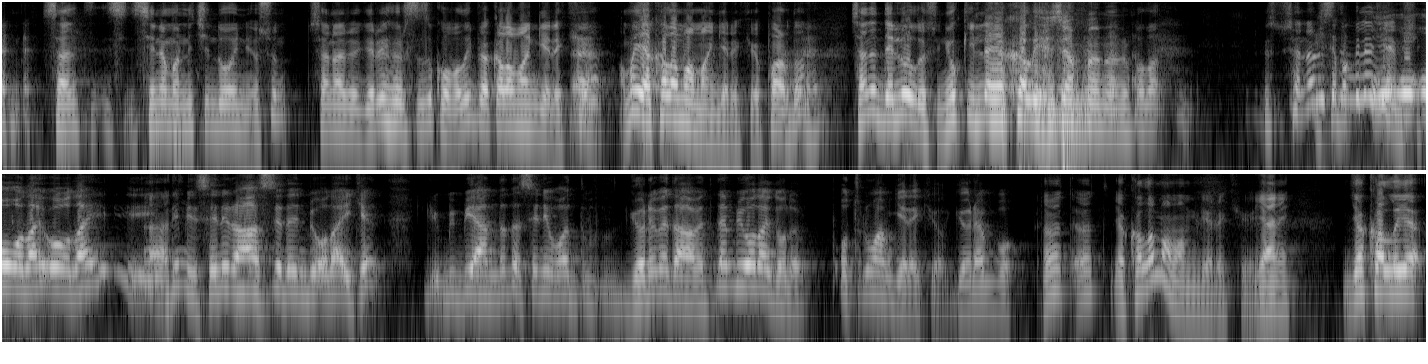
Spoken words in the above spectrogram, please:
Sen sinemanın içinde oynuyorsun. Senaryo gereği hırsızı kovalayıp yakalaman gerekiyor. Evet. Ama yakalamaman gerekiyor pardon. Sen de deli oluyorsun. Yok illa yakalayacağım ben onu falan. Senaristin İşte bak, bileceği o, o, o olay o olay e, Evet. değil mi? Seni rahatsız eden bir olayken bir anda da seni göreve davet eden bir olay da olur. Oturmam gerekiyor. Görev bu. Evet evet yakalamamam gerekiyor. Yani yakalaya,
